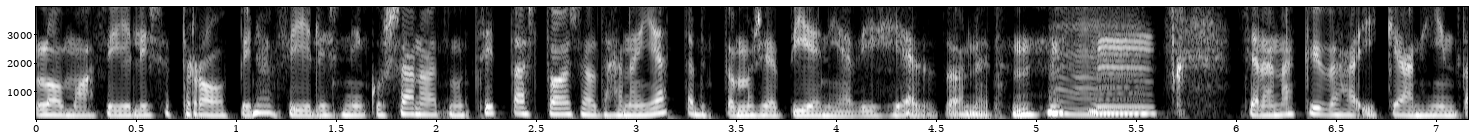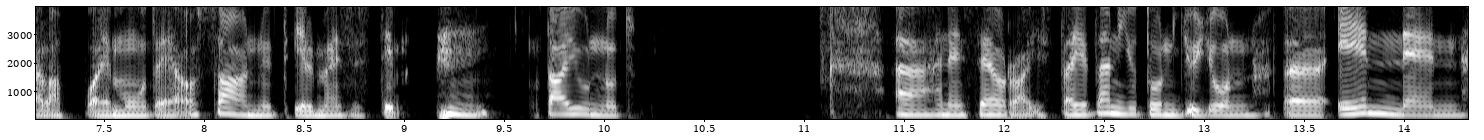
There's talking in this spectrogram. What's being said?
lomafiilis ja trooppinen fiilis, niin kuin sanoit, mutta sitten taas toisaalta hän on jättänyt tämmöisiä pieniä vihjeitä tuonne, että mm. Mm. siellä näkyy vähän ikään hintalappua ja muuta, ja osa on nyt ilmeisesti tajunnut ää, hänen seuraajista jo tämän jutun jujun ää, ennen,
